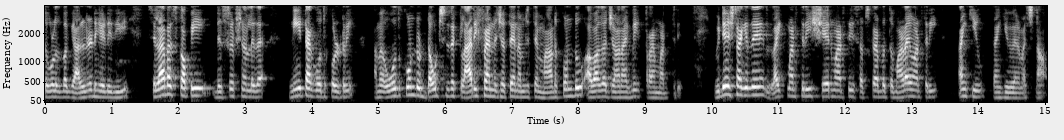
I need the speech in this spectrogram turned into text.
ತಗೊಳ್ಳೋದ್ ಬಗ್ಗೆ ಆಲ್ರೆಡಿ ಹೇಳಿದ್ದೀವಿ ಸಿಲೆಬಸ್ ಕಾಪಿ ಡಿಸ್ಕ್ರಿಪ್ಷನ್ ಇದೆ ನೀಟಾಗಿ ಓದ್ಕೊಳ್ರಿ. ಆಮೇಲೆ ಓದ್ಕೊಂಡು ಡೌಟ್ಸ್ ಇದ್ರೆ ಕ್ಲಾರಿಫೈ ಅನ್ನೋ ಜೊತೆ ನಮ್ಮ ಜೊತೆ ಮಾಡಿಕೊಂಡು ಅವಾಗ ಜಾಯ್ನ್ ಆಗಲಿ ಟ್ರೈ ಮಾಡ್ತೀರಿ. ವಿಡಿಯೋ ಇಷ್ಟ ಆಗಿದೆ ಲೈಕ್ ಮಾಡ್ತೀರಿ ಶೇರ್ ಮಾಡ್ತೀರಿ ಸಬ್ಸ್ಕ್ರೈಬ್ ಮತ್ತು ಮಾಡೇ ಮಾಡ್ತೀರಿ. Thank you thank you very much ನಾವು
